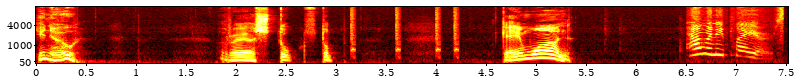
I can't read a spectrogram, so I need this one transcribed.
you know. Rest stop. Game one. How many players?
